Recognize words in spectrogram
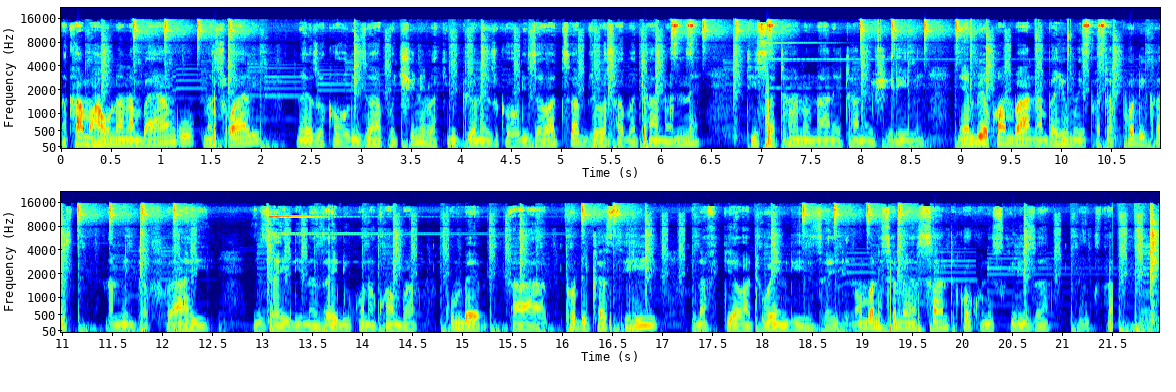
Na kama hauna namba yangu na swali unaweza ukauliza hapo chini lakini pia unaweza ukauliza whatsapp 0754 958520 niambie kwamba namba hii umeipata podcast na mi nitafurahi zaidi na zaidi kuona kwamba kumbe uh, podcast hii inafikia watu wengi zaidi naomba niseme asante kwa kunisikiliza Next time.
